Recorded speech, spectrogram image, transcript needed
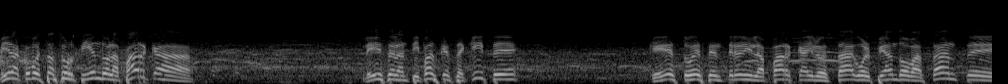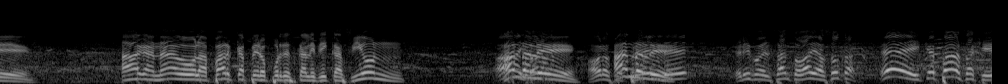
Mira cómo está surtiendo la parca. Le dice el antifaz que se quite. Que esto es entre él y la parca y lo está golpeando bastante. Ha ganado la parca, pero por descalificación. ¡Ándale! Ahora, se ¡Ándale! El hijo del santo vaya sota. ¡Ey! ¿Qué pasa aquí?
